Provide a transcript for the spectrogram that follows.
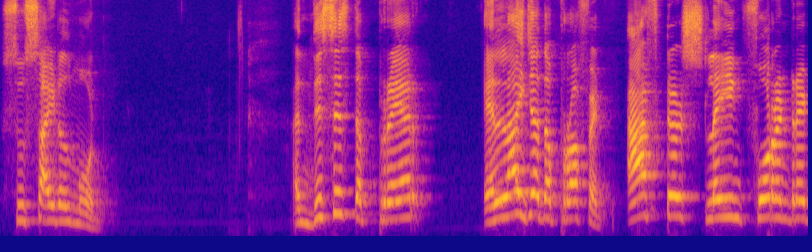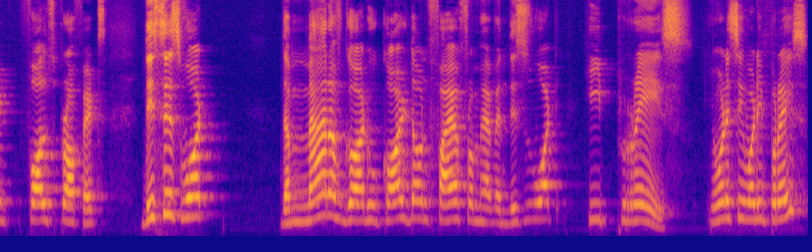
suicidal mode. And this is the prayer Elijah the prophet, after slaying 400 false prophets, this is what the man of God who called down fire from heaven, this is what he prays. You want to see what he prays?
